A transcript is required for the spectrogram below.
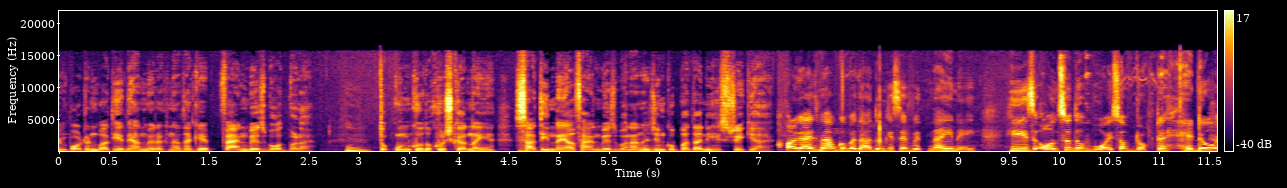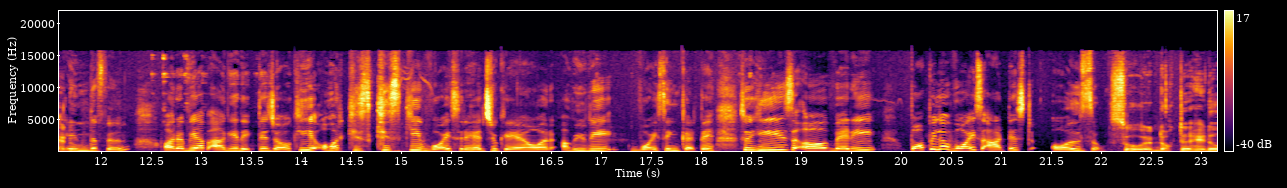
इम्पोर्टेंट बात ये ध्यान में रखना था कि फ़ैन बेस बहुत बड़ा है। तो उनको तो खुश करना ही है। साथ ही नया फ़ैन बेस बनाना है जिनको पता नहीं हिस्ट्री क्या है। और गाइज़ मैं आपको बता दूँ कि सिर्फ़ इतना ही नहीं he is also the voice of doctor Hedo. In the film और अभी आप आगे देखते जाओ कि ये और किस किस की वॉइस रह चुके हैं और अभी भी वॉइसिंग करते हैं। So he is a very popular voice artist also so doctor Hedo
